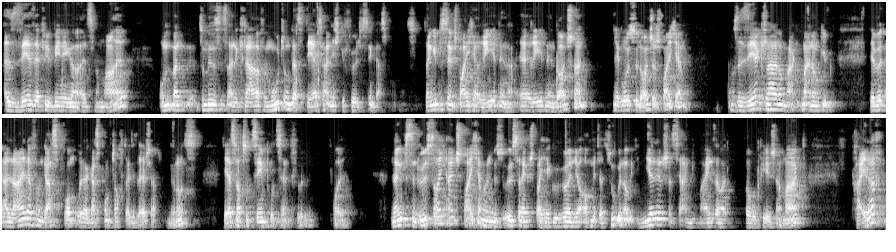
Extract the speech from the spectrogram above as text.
also sehr, sehr viel weniger als normal. Und man, zumindest ist eine klare Vermutung, dass der Teil nicht gefüllt ist, den Gazprom ist. Dann gibt es den Speicher Reden in, äh, Reden in Deutschland der größte deutsche Speicher, wo es eine sehr klare Marktmeinung gibt, der wird alleine von Gazprom oder Gazprom-Tochtergesellschaften genutzt. Der ist noch zu 10 Prozent voll. Und dann gibt es in Österreich einen Speicher. Man müsste österreichische Speicher gehören ja auch mit dazu, genau wie die niederländischen. Das ist ja ein gemeinsamer europäischer Markt. Heidach.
